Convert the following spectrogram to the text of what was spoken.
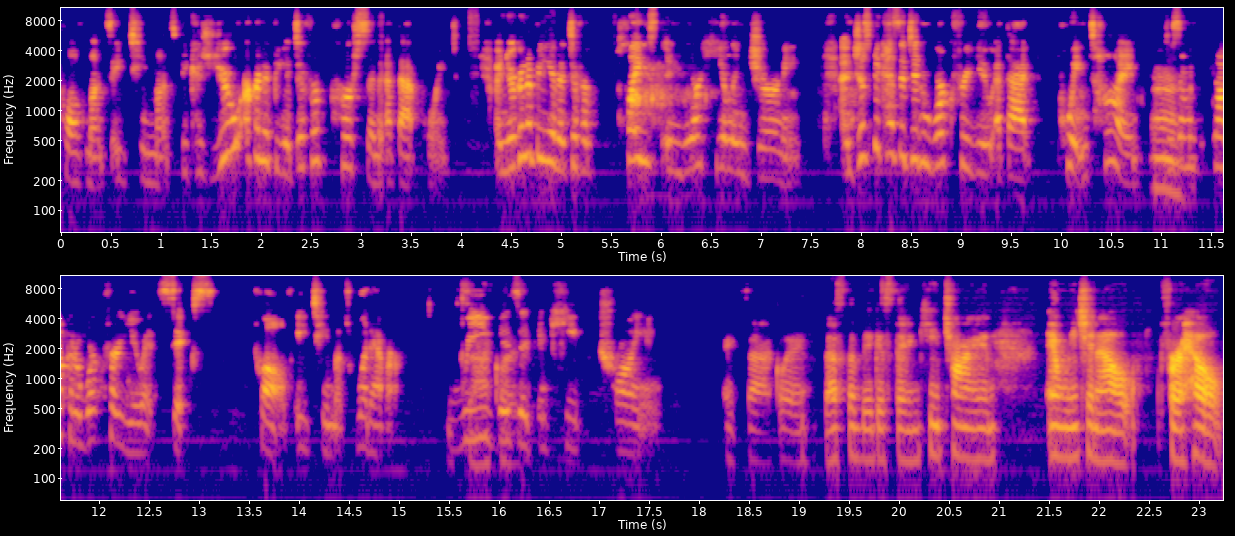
12 months, 18 months, because you are going to be a different person at that point. And you're going to be in a different place in your healing journey. And just because it didn't work for you at that point in time mm. doesn't mean it's not going to work for you at six, 12, 18 months, whatever. Exactly. Revisit and keep trying. Exactly. That's the biggest thing. Keep trying and reaching out for help.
